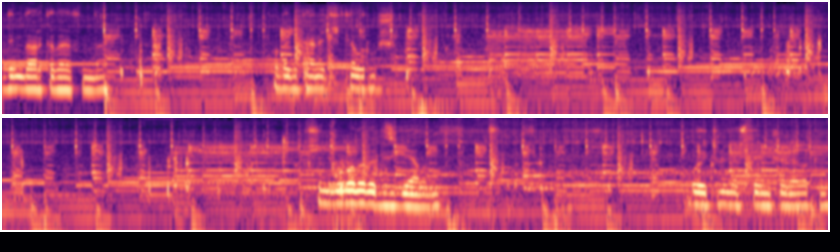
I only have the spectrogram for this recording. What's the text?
Vadim de arka tarafında. O da bir tane kikle vurmuş. Şimdi bu balığı da dizgiye alalım. Boyutunu göstereyim şöyle bakın.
